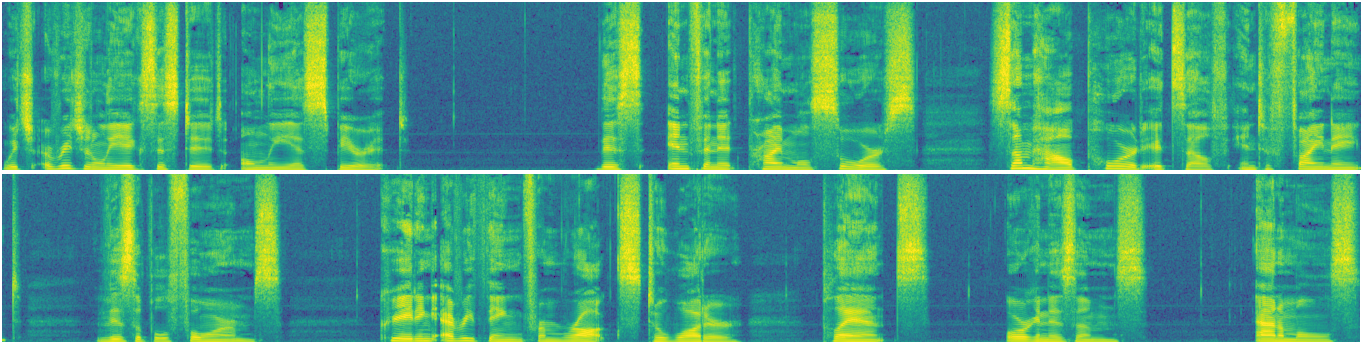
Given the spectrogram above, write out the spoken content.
which originally existed only as spirit. This infinite primal source somehow poured itself into finite, visible forms, creating everything from rocks to water plants, organisms, animals,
